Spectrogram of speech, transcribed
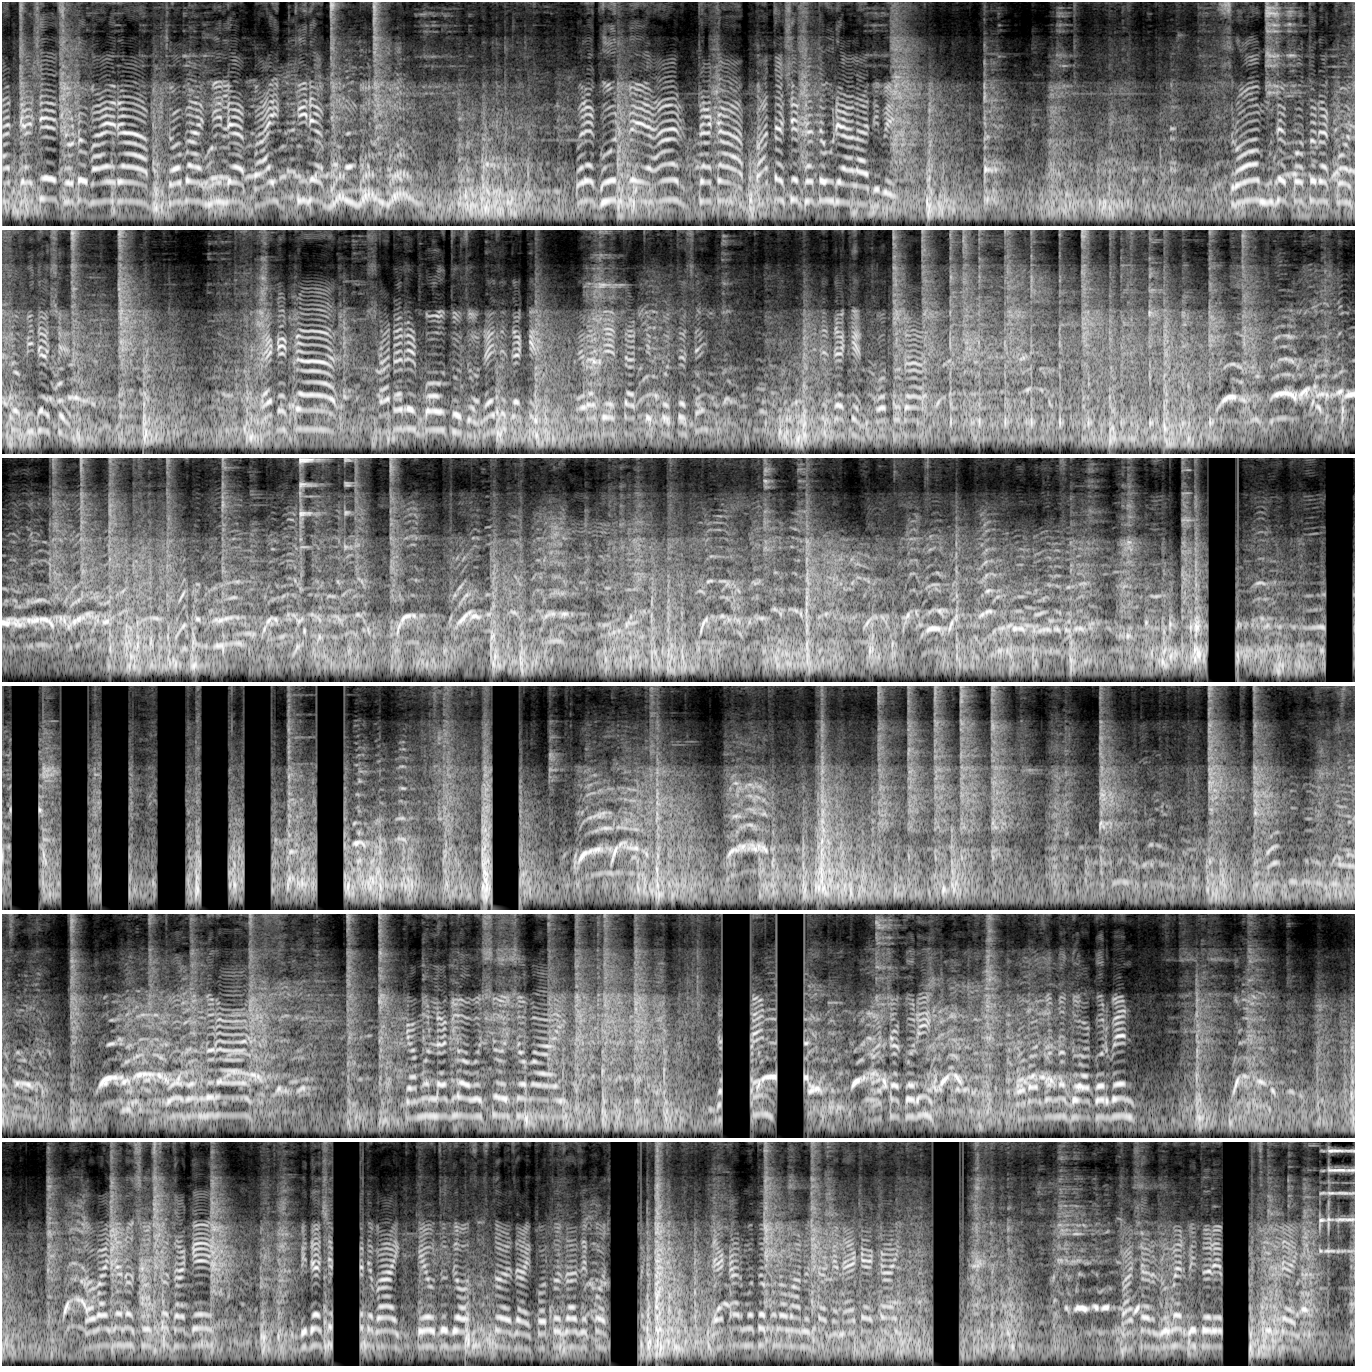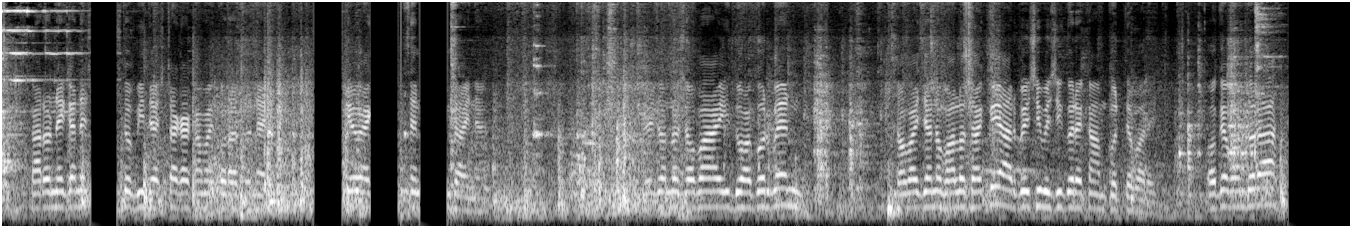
আর দেশে ছোট ভাইরা সবাই মিলে বাইক কিনে করে ঘুরবে আর টাকা বাতাসের সাথে উড়ে আলা দিবে। শ্রম বুঝে কতটা কষ্ট বিদেশে। এক একটা শাটারের বহুত ওজন, এই যে দেখেন। এরা যে তার টিপ করতেছে যে দেখেন কতটা তো বন্ধুরা, কেমন লাগল অবশ্যই সবাই আশা করি সবার জন্য দোয়া করবেন। সবাই যেন সুস্থ থাকে। বিদেশে ভাই, কেউ যদি অসুস্থ হয়ে যায়, কত যা যে কষ্ট দেখার মতো কোনো মানুষ থাকে না, একা একাই। বাসার রুমের ভিতরে কারণ এখানে তো বিদেশ টাকা কামাই করার জন্য কেউ চায় না। সেই জন্য সবাই দোয়া করবেন, সবাই যেন ভালো থাকে আর বেশি বেশি করে কাম করতে পারে। ওকে বন্ধুরা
